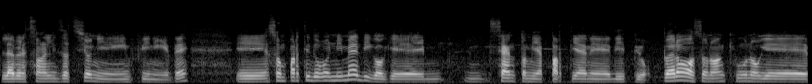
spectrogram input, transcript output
le personalizzazioni infinite. E sono partito col mimetico che mm, sento mi appartiene di più, però sono anche uno che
